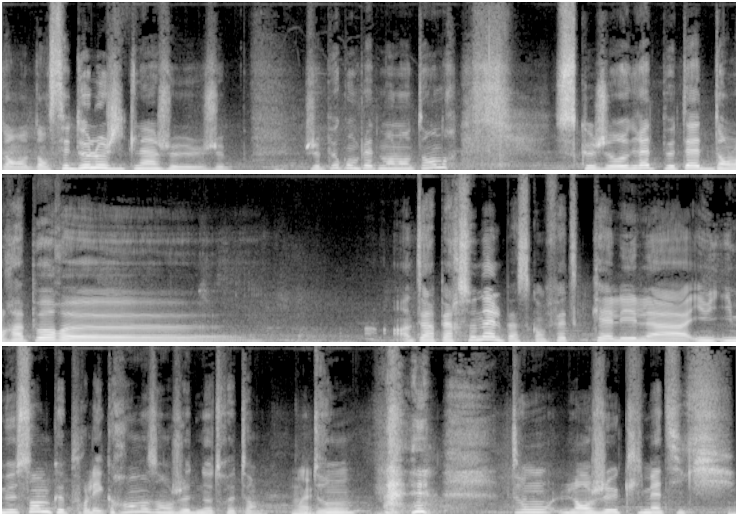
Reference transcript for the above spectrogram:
dans, ces deux logiques-là, je, je, peux complètement l'entendre. Ce que je regrette peut-être dans le rapport euh, interpersonnel, parce qu'en fait, quelle est la... Il, me semble que pour les grands enjeux de notre temps, dont, dont l'enjeu climatique,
